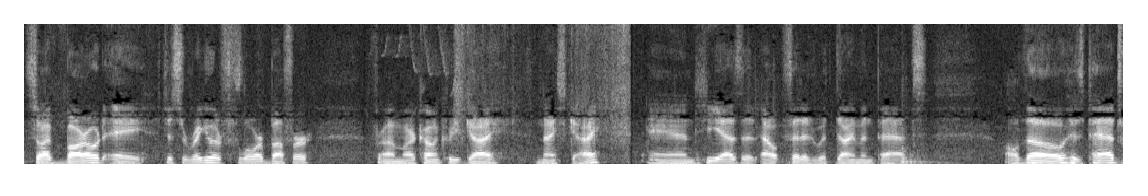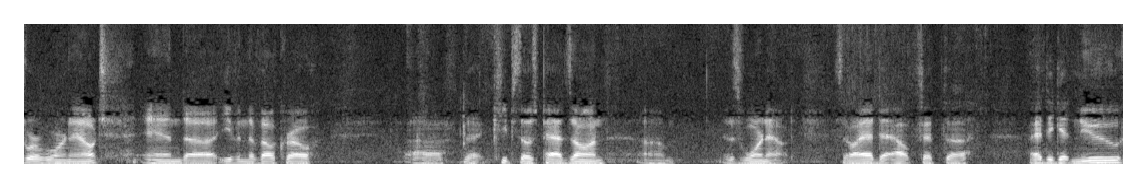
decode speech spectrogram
so I've borrowed a just a regular floor buffer from our concrete guy, nice guy, and he has it outfitted with diamond pads. Although his pads were worn out and uh, even the Velcro uh, that keeps those pads on um, is worn out. So I had to outfit the, I had to get new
